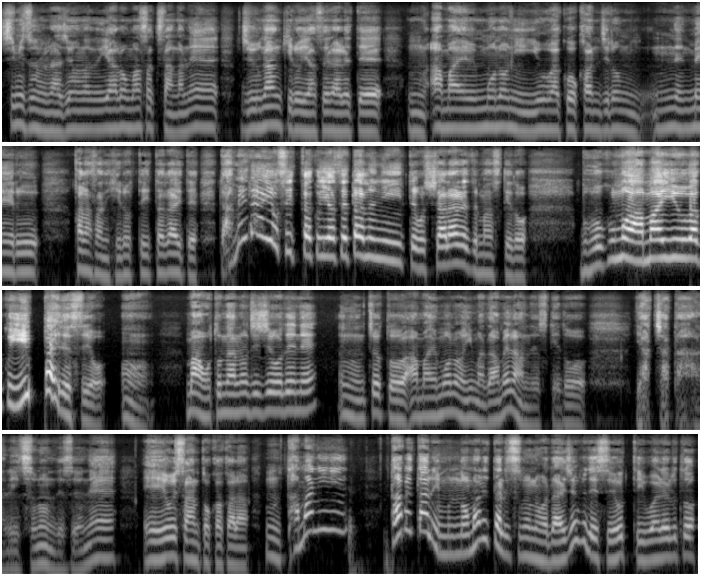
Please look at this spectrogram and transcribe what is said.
清水のラジオの野正樹さんがね、十何キロ痩せられて、うん、甘いものに誘惑を感じる、ね、メール、かなさんに拾っていただいて、ダメだよ、せっかく痩せたのにっておっしゃられてますけど、僕も甘い誘惑いっぱいですよ。うん。まあ大人の事情でね、うん、ちょっと甘いものは今ダメなんですけど、やっちゃったりするんですよね。栄養士さんとかから、うん、たまに食べたり飲まれたりするのは大丈夫ですよって言われると、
